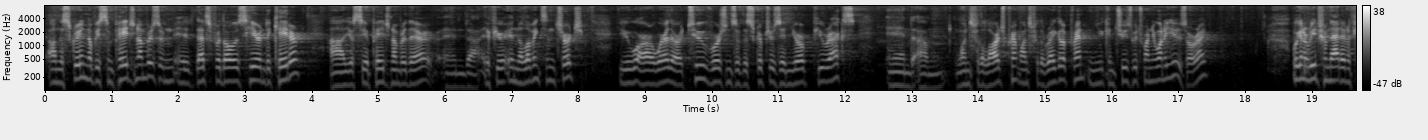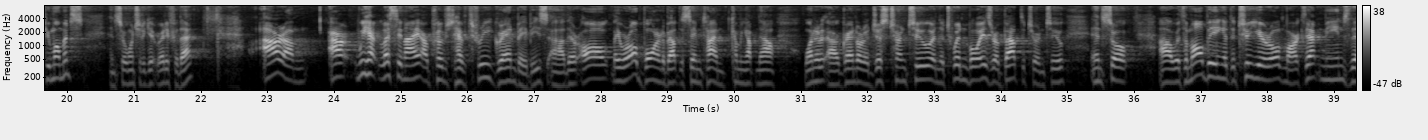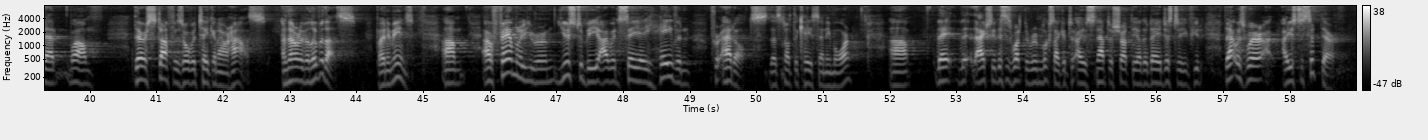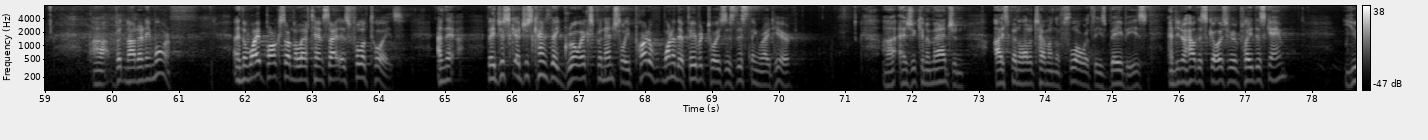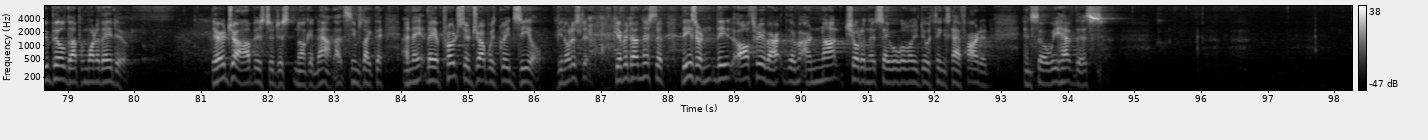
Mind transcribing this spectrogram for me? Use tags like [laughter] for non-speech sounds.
on the screen there'll be some page numbers, and that's for those here in Decatur. Uh, you'll see a page number there. And uh, if you're in the Lovington Church, you are aware there are two versions of the scriptures in your pew racks, and um, one's for the large print, one's for the regular print, and you can choose which one you want to use, all right? We're going to read from that in a few moments, and so I want you to get ready for that. Our um, our, we have, Leslie and I are privileged to have three grandbabies. Uh, they're all, they were all born at about the same time, coming up now. One, of our granddaughter just turned two, and the twin boys are about to turn two. And so, uh, with them all being at the two year old mark, that means that, well, their stuff has overtaken our house. And they don't even live with us by any means. Um, our family room used to be, I would say, a haven for adults. That's not the case anymore. Uh, they, they, actually, this is what the room looks like. I snapped a shot the other day just to, if you, that was where I, I used to sit there, uh, but not anymore. And the white box on the left hand side is full of toys. And they, they just, just kind of, they grow exponentially. Part of one of their favorite toys is this thing right here. Uh, as you can imagine, I spend a lot of time on the floor with these babies. And do you know how this goes? Have you ever played this game? You build up, and what do they do? Their job is to just knock it down. That seems like they, and they, they approach their job with great zeal. Have you noticed it? Have you ever done this? That these are, these, all three of our, them are not children that say, well, we'll only do things half hearted. And so we have this.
